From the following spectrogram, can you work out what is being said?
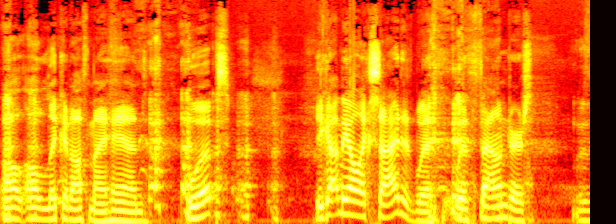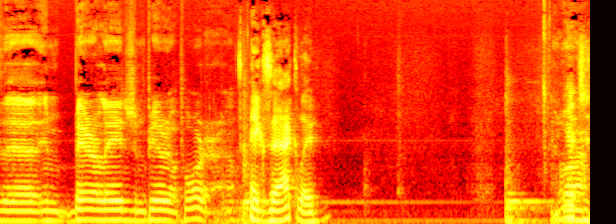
I'll I'll lick it off my hand. Whoops! You got me all excited with with founders. with uh, the barrel aged imperial porter. Huh? Exactly. Well,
